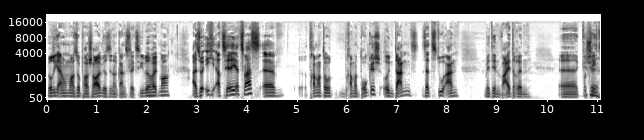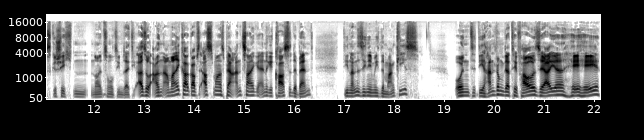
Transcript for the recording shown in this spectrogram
würde ich einfach mal so pauschal, wir sind ja ganz flexibel heute mal. Also ich erzähle jetzt was, äh, dramaturgisch, und dann setzt du an mit den weiteren äh, Geschichtsgeschichten 1967. Also in Amerika gab es erstmals per Anzeige eine gecastete Band, die nannte sich nämlich The Monkeys. Und die Handlung der TV-Serie Hey Hey,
